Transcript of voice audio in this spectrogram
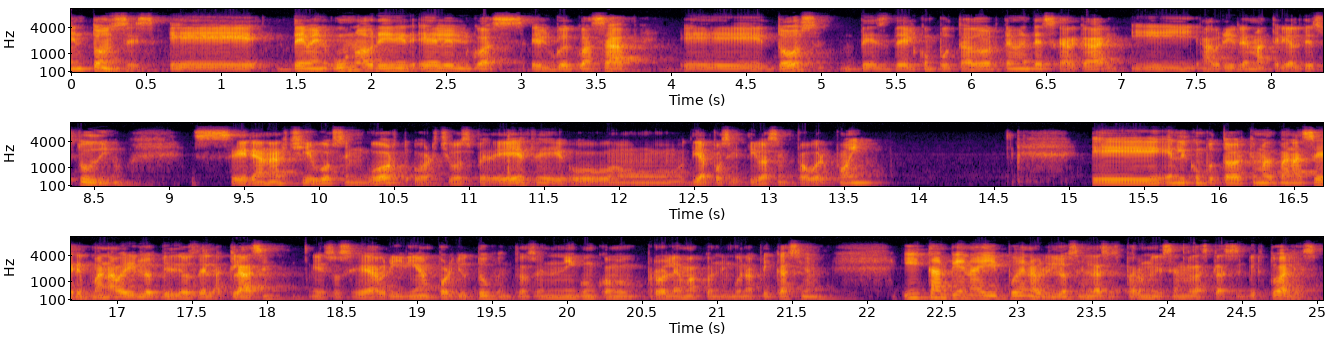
Entonces, eh, deben uno abrir el, web WhatsApp, eh, dos, desde el computador deben descargar y abrir el material de estudio. Serán archivos en Word o archivos PDF o diapositivas en PowerPoint. Eh, en el computador, ¿qué más van a hacer? Van a abrir los videos de la clase, eso se abrirían por YouTube, entonces ningún problema con ninguna aplicación. Y también ahí pueden abrir los enlaces para unirse a las clases virtuales.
